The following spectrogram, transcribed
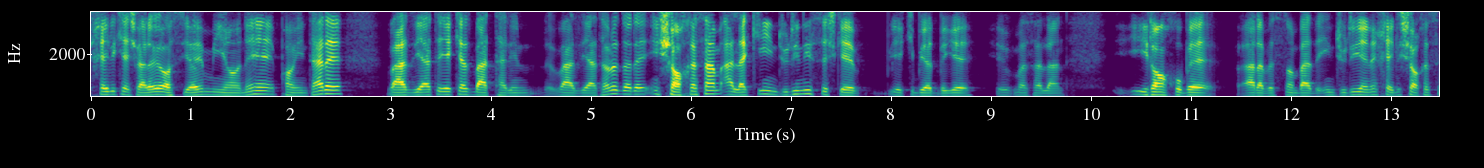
خیلی کشورهای آسیای میانه پایینتره. وضعیت یکی از بدترین وضعیت ها رو داره. این شاخص هم علکی اینجوری نیستش که یکی بیاد بگه مثلا ایران خوبه عربستان بده اینجوری یعنی خیلی شاخص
